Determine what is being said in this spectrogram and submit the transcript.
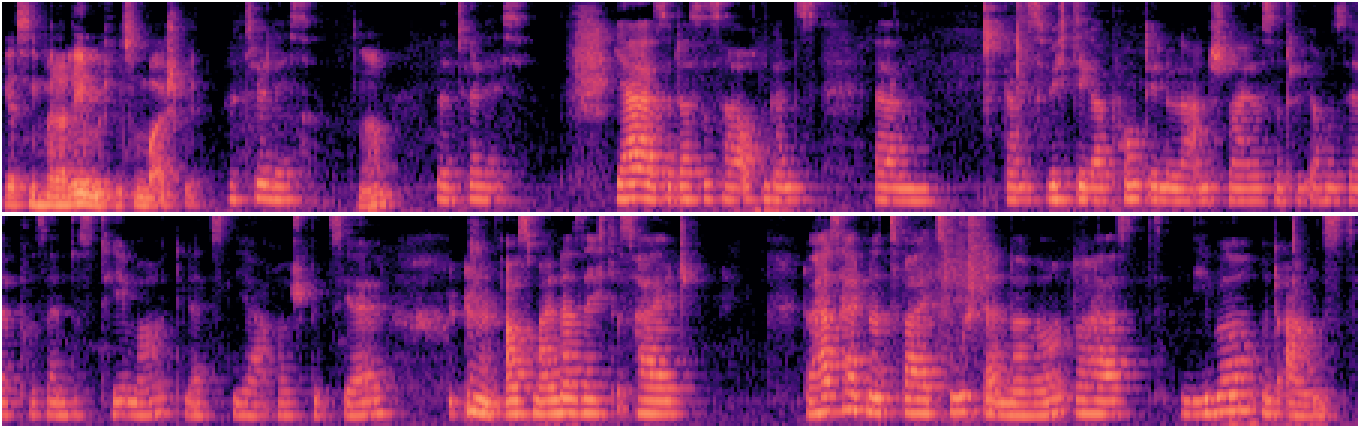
jetzt nicht mehr da leben möchten zum Beispiel. Natürlich. Ja? Natürlich. Ja, also das ist ja auch ein ganz, ähm, ganz wichtiger Punkt, den du da anschneidest. Natürlich auch ein sehr präsentes Thema, die letzten Jahre speziell. Aus meiner Sicht ist halt, du hast halt nur zwei Zustände. Ne? Du hast Liebe und Angst.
